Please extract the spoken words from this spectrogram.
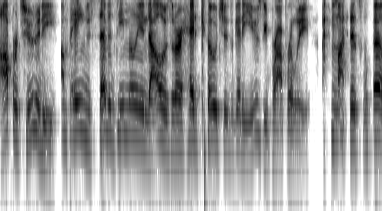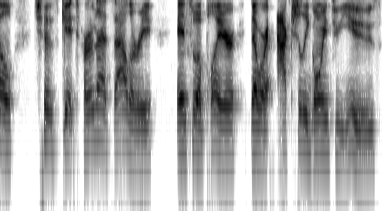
opportunity. I'm paying you $17 million and our head coach isn't going to use you properly. I might as well just get turn that salary into a player that we're actually going to use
